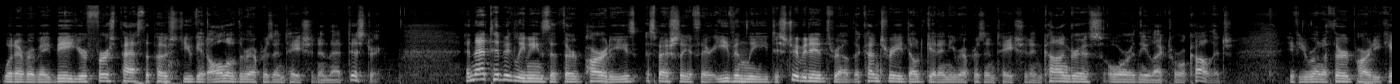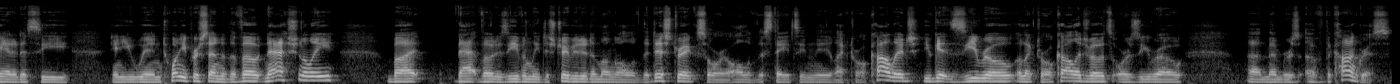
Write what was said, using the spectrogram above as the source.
whatever it may be, you're first past the post, you get all of the representation in that district. And that typically means that third parties, especially if they're evenly distributed throughout the country, don't get any representation in Congress or in the Electoral College. If you run a third party candidacy and you win 20% of the vote nationally, but that vote is evenly distributed among all of the districts or all of the states in the Electoral College, you get zero Electoral College votes or zero uh, members of the Congress.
